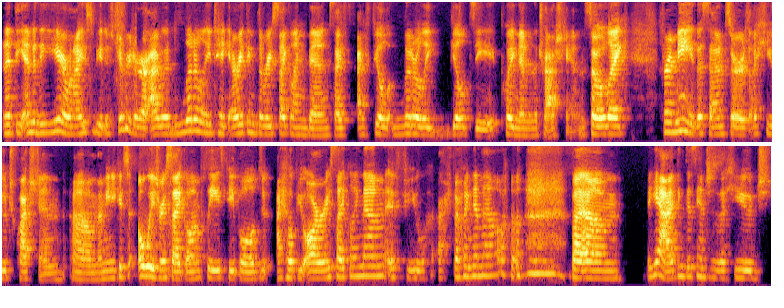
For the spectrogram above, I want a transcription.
And at the end of the year, when I used to be a distributor, I would literally take everything to the recycling bin because I, I feel literally guilty putting them in the trash can. So like for me, this answers a huge question. Um, I mean, you could always recycle, and please, people, do, I hope you are recycling them if you are throwing them out. but, um, but yeah, I think this answer is a huge,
